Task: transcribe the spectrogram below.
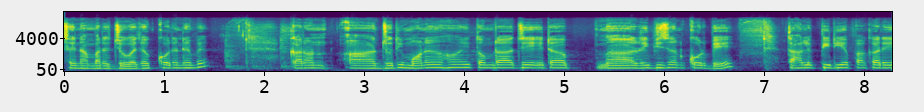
সেই নাম্বারে যোগাযোগ করে নেবে। কারণ যদি মনে হয় তোমরা যে এটা রিভিশন করবে তাহলে পিডিএফ আকারে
